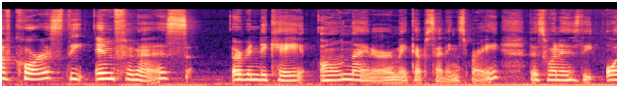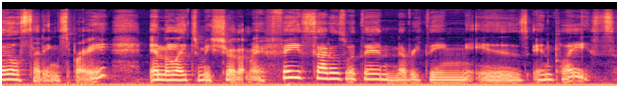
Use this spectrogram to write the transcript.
Of course, the infamous Urban Decay All Nighter Makeup Setting Spray. This one is the oil setting spray, and I like to make sure that my face settles with it and everything is in place.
